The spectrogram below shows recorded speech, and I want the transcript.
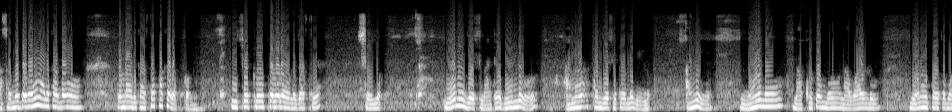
ఆ సముద్రమే వాళ్ళకి అడ్డం ఉండాది కాస్త పక్క తప్పుకోండి. ఈ చెట్లు పిల్లలు ఏమైనా చేస్తాయా చెయ్యం ఏమేం చేస్తుందంటే వీళ్ళు అన్న పని చేసేటోళ్ళే వీళ్ళు. అని నేను నా కుటుంబం నా వాళ్ళు ఏమైపోతామో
